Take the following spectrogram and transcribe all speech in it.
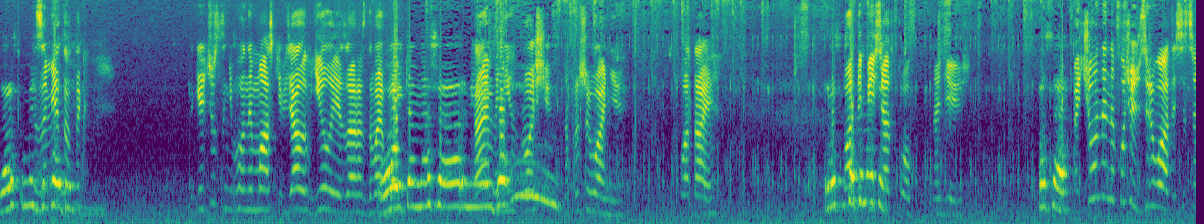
Зараз комусь замітив заходить. так. Таке чувство, ніби вони маски взяли, вділи і зараз давай Ой, там наша армія. Дай за- мені гроші на проживання. Хватає. Спасати Хватить 50 коп, надіюсь. Спасе. А чого вони не хочуть взриватися? Це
